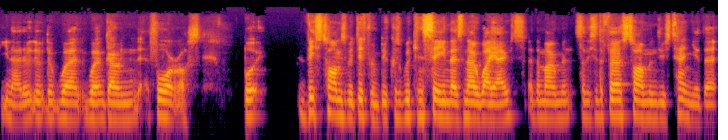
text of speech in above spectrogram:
you know, that, that weren't weren't going for us. But this time is a bit different because we can see there's no way out at the moment. So this is the first time under his tenure that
